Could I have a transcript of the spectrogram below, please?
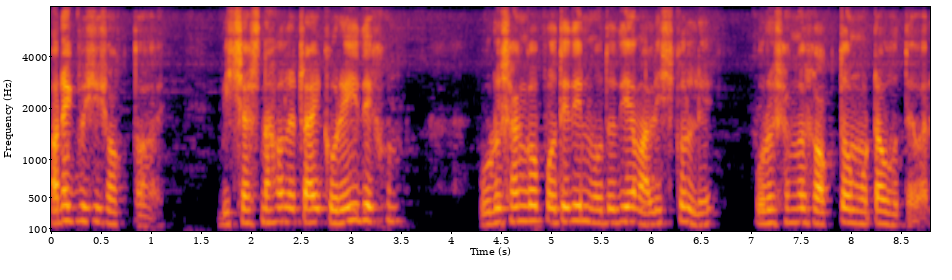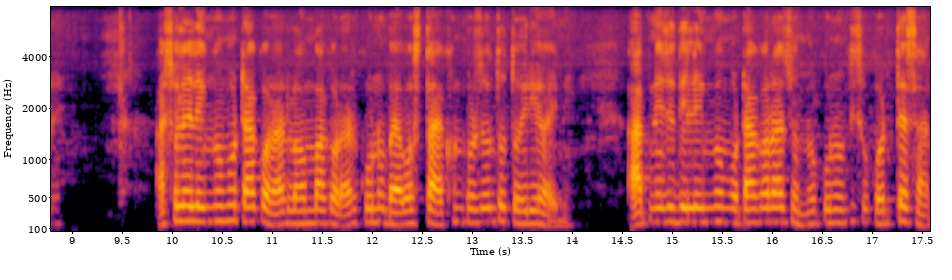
অনেক বেশি শক্ত হয়। বিশ্বাস না হলে ট্রাই করেই দেখুন। পুরুষাঙ্গ প্রতিদিন মধু দিয়ে মালিশ করলে পুরুষাঙ্গ শক্ত মোটাও হতে পারে। আসলে লিঙ্গ মোটা করার, লম্বা করার কোনো ব্যবস্থা এখন পর্যন্ত তৈরি হয়নি। আপনি যদি লিঙ্গ মোটা করার জন্য কোনো কিছু করতে চান,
